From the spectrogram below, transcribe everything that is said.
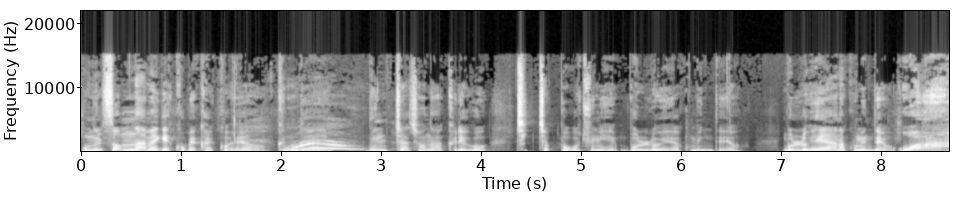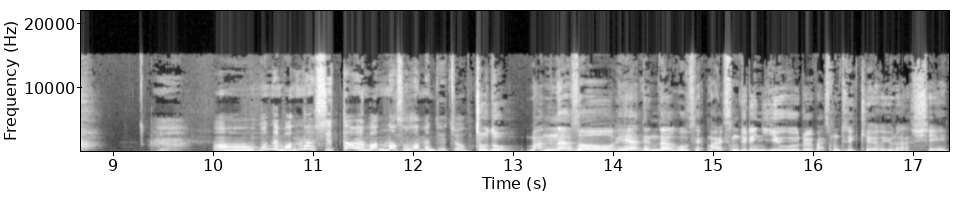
오늘 썸남에게 고백할 거예요. 근데 문자, 전화 그리고 직접 보고 중에 뭘로 해야 고민돼요. 뭘로 해야 하나 고민돼요. 와. 어, 오늘 만날 수 있다면 만나서 하면 되죠. 저도 만나서 해야 된다고 세- 말씀드린 이유를 말씀드릴게요, 유라 씨.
